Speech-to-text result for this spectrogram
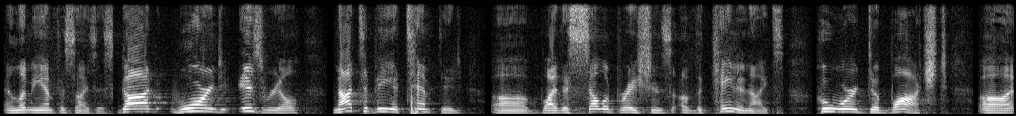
And let me emphasize this God warned Israel not to be tempted uh, by the celebrations of the Canaanites who were debauched uh,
